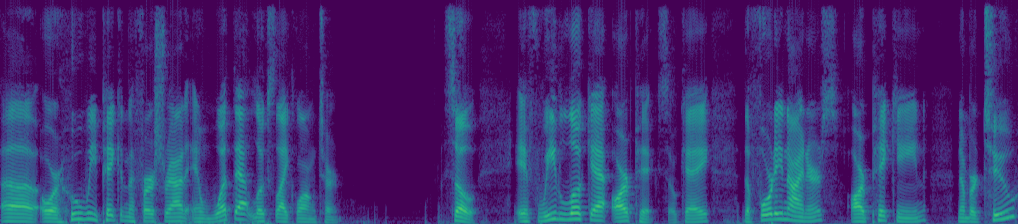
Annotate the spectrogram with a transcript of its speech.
uh, or who we pick in the first round and what that looks like long term. So, if we look at our picks, okay, the 49ers are picking number two,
